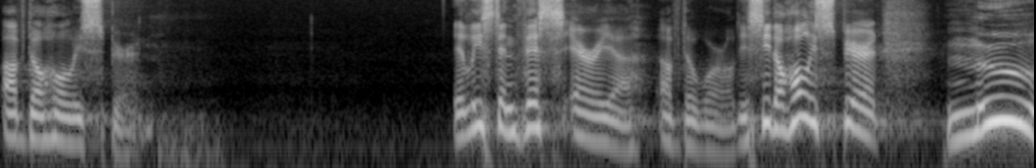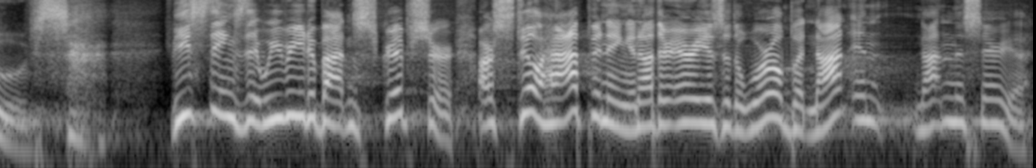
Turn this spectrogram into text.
of the Holy Spirit at least in this area of the world. You see, the Holy Spirit moves. These things that we read about in Scripture are still happening in other areas of the world, but not in, not in this area.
